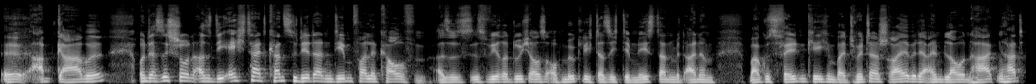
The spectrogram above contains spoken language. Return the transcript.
äh, Abgabe. Und das ist schon, also die Echtheit kannst du dir dann in dem Falle kaufen. Also es, es wäre durchaus auch möglich, dass ich demnächst dann mit einem Markus Feldenkirchen bei Twitter schreibe, der einen blauen Haken hat,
